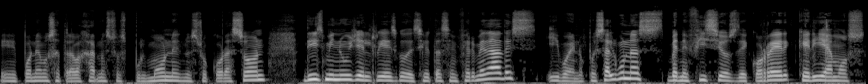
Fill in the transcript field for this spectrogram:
Eh, ponemos a trabajar nuestros pulmones, nuestro corazón. Disminuye el riesgo de ciertas enfermedades. Y bueno, pues algunos beneficios de correr. Queríamos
